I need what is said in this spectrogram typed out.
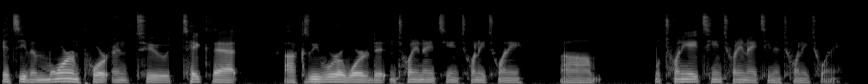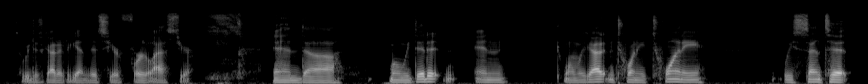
it's even more important to take that because uh, we were awarded it in 2019, 2020, um, well, 2018, 2019, and 2020. So we just got it again this year for last year. And uh, when we did it in, when we got it in 2020, we sent it,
